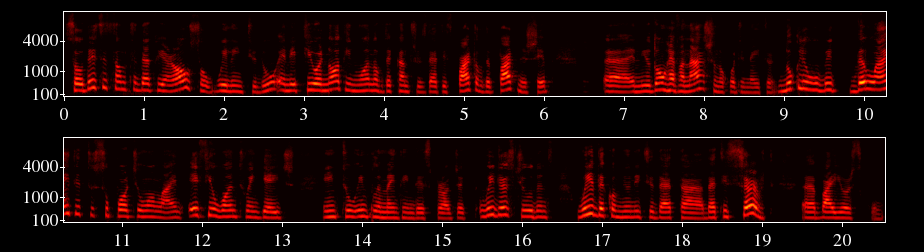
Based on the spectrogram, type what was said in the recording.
So this is something that we are also willing to do. And if you are not in one of the countries that is part of the partnership, uh, and you don't have a national coordinator, NUCLIO will be delighted to support you online if you want to engage into implementing this project with your students, with the community that, uh, that is served uh, by your school.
